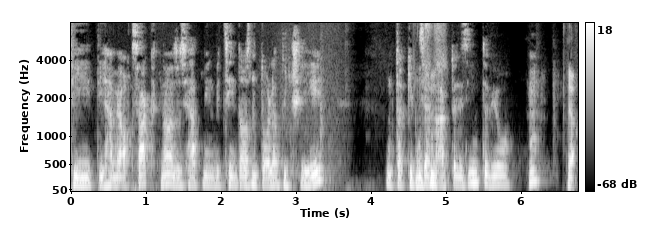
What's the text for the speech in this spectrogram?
die die haben ja auch gesagt, ne, also sie hatten irgendwie 10.000 Dollar Budget und da gibt es ja ein aktuelles Interview. Ja,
